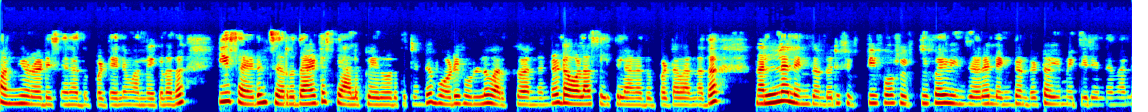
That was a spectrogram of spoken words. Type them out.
ഭംഗിയുള്ള ഡിസൈനാണ് ദുപ്പട്ടയിലും വന്നേക്കുന്നത് ഈ സൈഡും ചെറുതായിട്ട് സ്കാലപ്പ് ചെയ്ത് കൊടുത്തിട്ടുണ്ട്. ബോഡി ഫുള്ള് വർക്ക് വരുന്നുണ്ട് ഡോള സിൽക്കിലാണ് ദുപ്പട്ട വരുന്നത് നല്ല ലെങ്ത് ഉണ്ട്. ഒരു fifty four fifty five inch വരെ ലെങ്ത് ഉണ്ട് കേട്ടോ ഈ മെറ്റീരിയലിന്റെ നല്ല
